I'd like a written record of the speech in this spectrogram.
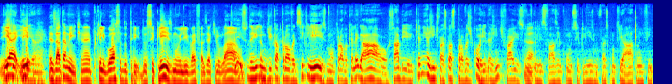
e aí, né? Exatamente, né? Porque ele gosta do, tri, do ciclismo, ele vai fazer aquilo lá. É isso, daí então. indica a prova de ciclismo, prova que é legal, sabe? Que nem a gente faz com as provas de corrida, a gente faz, é. eles fazem com ciclismo, faz com triatlo, enfim.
